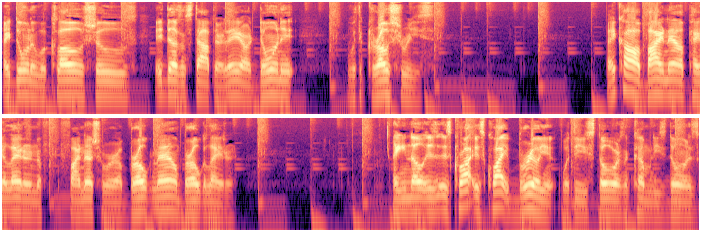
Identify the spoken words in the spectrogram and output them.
They doing it with clothes, shoes. It doesn't stop there. They are doing it with groceries. They call buy now, pay later in the financial world. Broke now, broke later. And you know, it's, it's quite it's quite brilliant what these stores and companies doing. It's,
